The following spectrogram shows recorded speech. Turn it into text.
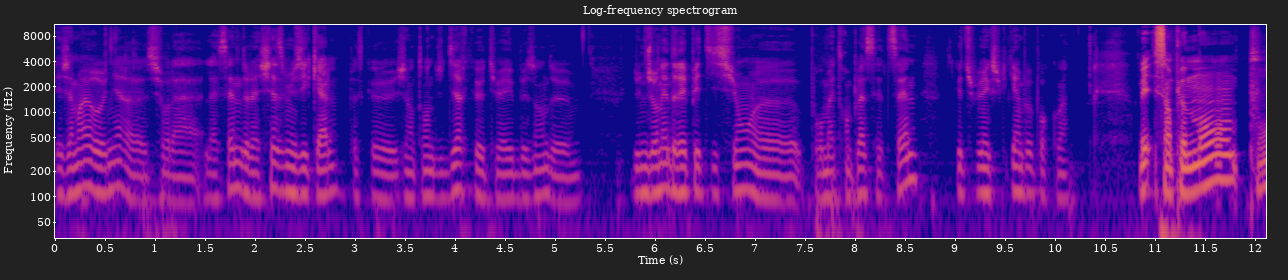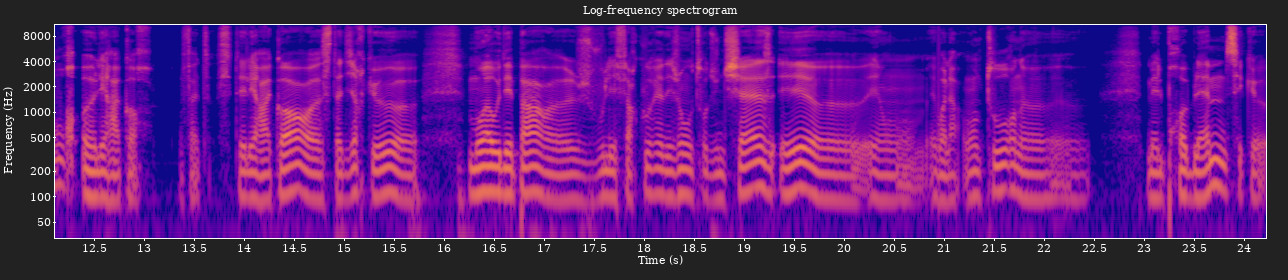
Et j'aimerais revenir euh, sur la, la scène de la chaise musicale, parce que j'ai entendu dire que tu avais besoin de- d'une journée de répétition euh, pour mettre en place cette scène. Est-ce que tu peux m'expliquer un peu pourquoi? Mais simplement pour euh, les raccords. En fait, c'était les raccords, euh, c'est-à-dire que euh, moi au départ, euh, je voulais faire courir des gens autour d'une chaise et, euh, et, on, et voilà, on tourne. Mais le problème, c'est que,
